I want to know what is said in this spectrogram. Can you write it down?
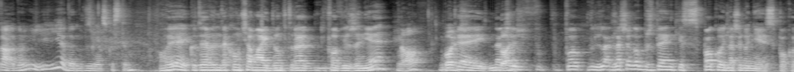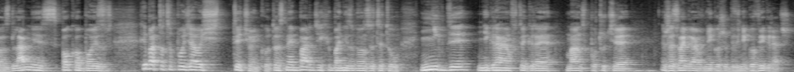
A, no i jeden w związku z tym. Ojejku, to ja będę taką ciamajdą, która powie, że nie? No, bądź, Okej, znaczy, bądź. po, dla, dlaczego brzdęk jest spoko i dlaczego nie jest spoko? Dla mnie jest spoko, bo jest chyba to, co powiedziałeś ty, Ciońku, to jest najbardziej chyba niezobowiązujący tytuł. Nigdy nie grałem w tę grę, mając poczucie, że zagram w niego, żeby w niego wygrać.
